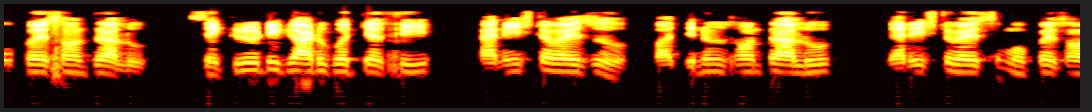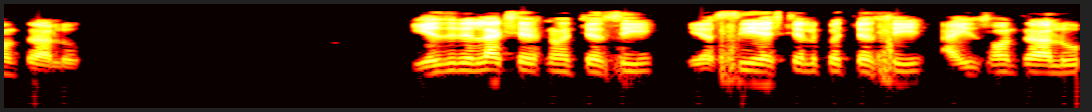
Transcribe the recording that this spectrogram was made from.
ముప్పై సంవత్సరాలు. సెక్యూరిటీ గార్డుకు వచ్చేసి కనిష్ట వయసు పద్దెనిమిది సంవత్సరాలు గరిష్ట వయసు ముప్పై సంవత్సరాలు. ఏజ్ రిలాక్సేషన్ వచ్చేసి ఎస్సీ ఎస్టీలకు వచ్చేసి ఐదు సంవత్సరాలు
